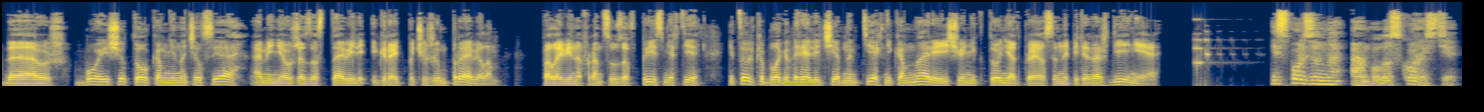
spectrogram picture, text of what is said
Да уж, бой еще толком не начался, а меня уже заставили играть по чужим правилам, Половина французов при смерти, и только благодаря лечебным техникам Нари еще никто не отправился на перерождение. Использована ампула скорости.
